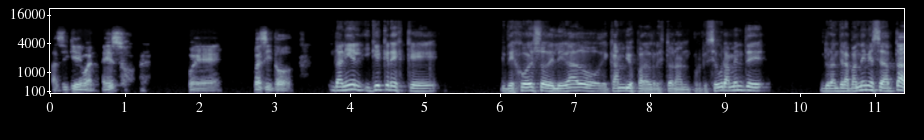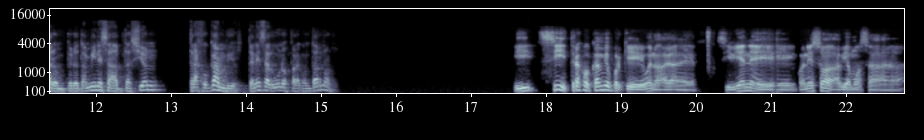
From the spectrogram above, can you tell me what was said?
Así que bueno, eso, fue, fue así todo. Daniel, ¿y qué crees que dejó eso de legado de cambios para el restaurante? Porque seguramente durante la pandemia se adaptaron, pero también esa adaptación trajo cambios. ¿Tenés algunos para contarnos? Y sí, trajo cambio porque, bueno, eh, si bien eh, con eso habíamos a,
